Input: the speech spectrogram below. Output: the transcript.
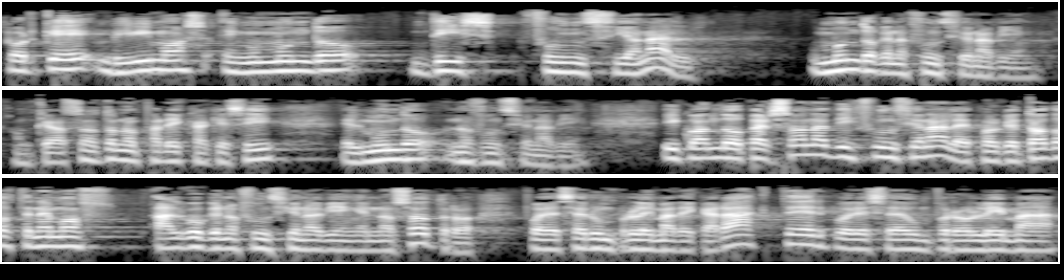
porque vivimos en un mundo disfuncional Un mundo que no funciona bien. Aunque a nosotros nos parezca que sí, el mundo no funciona bien. Y cuando personas disfuncionales, porque todos tenemos algo que no funciona bien en nosotros, puede ser un problema de carácter, puede ser un problema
